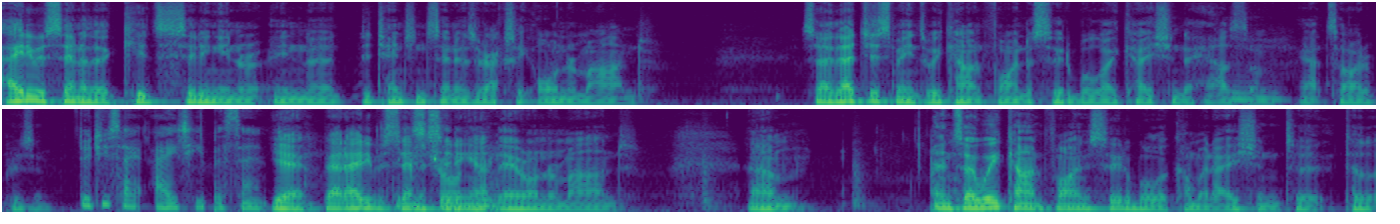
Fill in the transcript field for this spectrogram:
80% of the kids sitting in, in the detention centres are actually on remand. So that just means we can't find a suitable location to house mm. them outside of prison. Did you say 80%? Yeah, about 80% are sitting out there on remand. Um, and so we can't find suitable accommodation to, to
